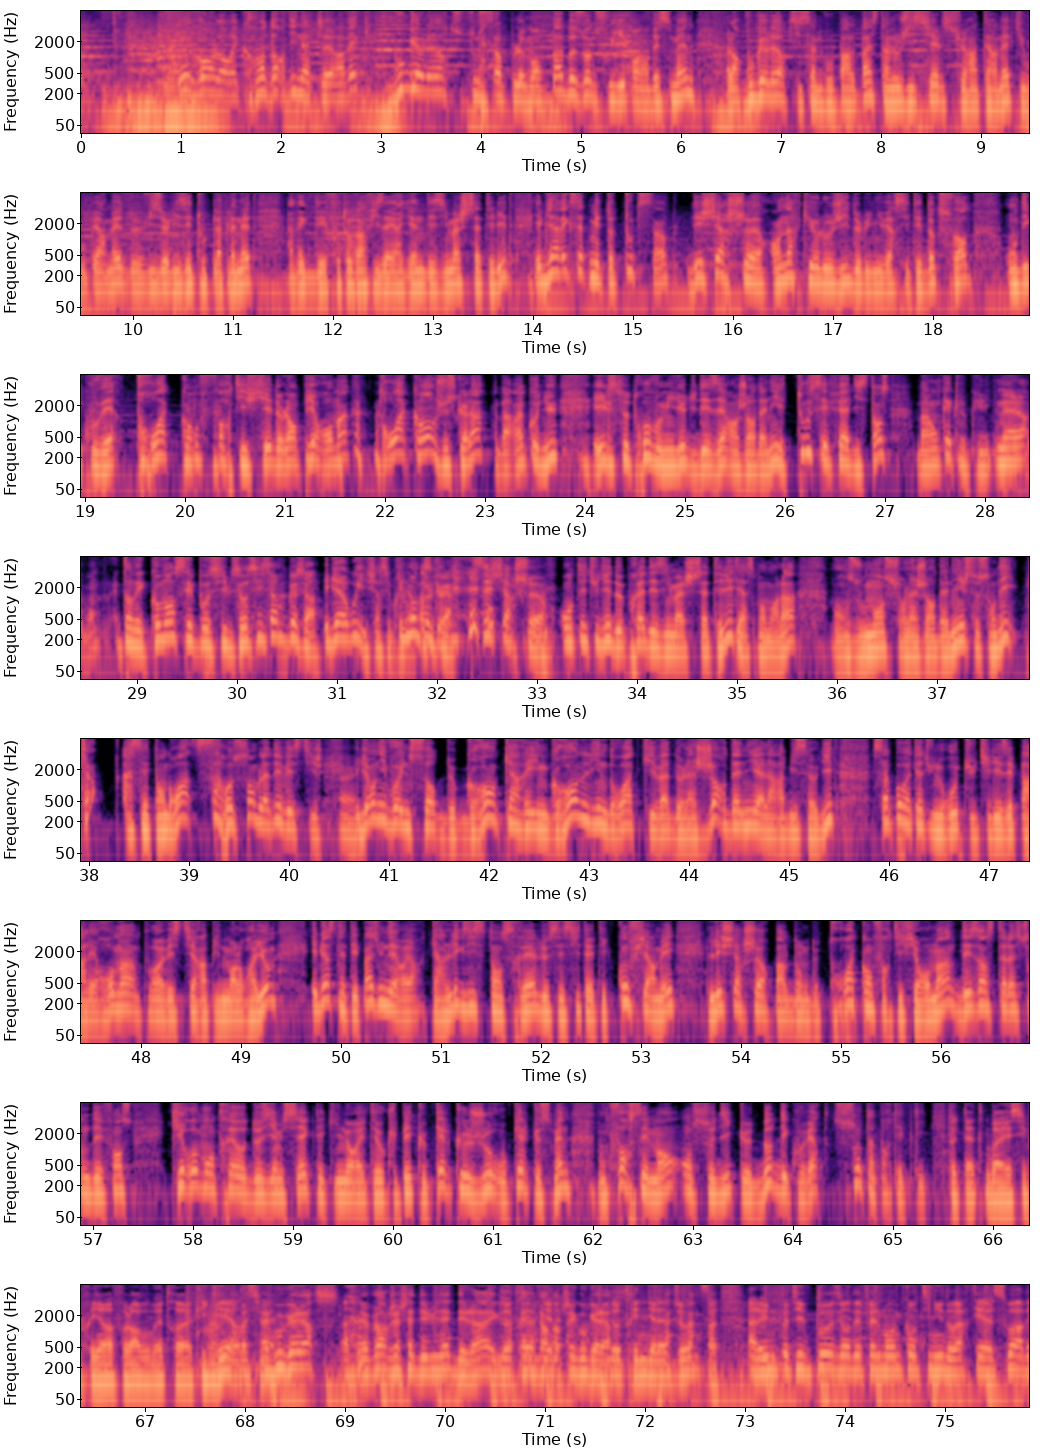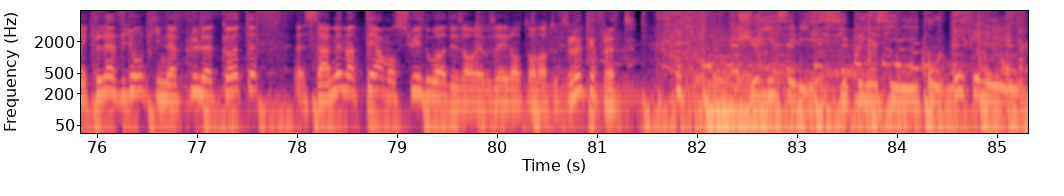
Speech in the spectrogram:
Devant leur écran d'ordinateur avec Google Earth, tout simplement. Pas besoin de fouiller pendant des semaines. Alors, Google Earth, si ça ne vous parle pas, c'est un logiciel sur Internet qui vous permet de visualiser toute la planète avec des photographies aériennes, des images satellites. Et bien, avec cette méthode toute simple, des chercheurs en archéologie de l'université d'Oxford ont découvert trois camps fortifiés de l'Empire romain. Trois camps, jusque-là, bah, inconnus. Et ils se trouvent au milieu du désert en Jordanie et tout s'est fait à distance, bah, en quelques clics. Mais alors, attendez, comment c'est possible? C'est aussi simple que ça. Eh bien oui, cher Cyprien, parce que ces chercheurs ont étudié de près des images satellites et à ce moment-là, en zoomant sur la Jordanie, ils se sont dit, tiens, à cet endroit, ça ressemble à des vestiges. Ouais. Eh bien, on y voit une sorte de grand carré, une grande ligne droite qui va de la Jordanie à l'Arabie Saoudite. Ça pourrait être une route utilisée par les Romains pour investir rapidement le royaume. Eh bien, ce n'était pas une erreur, car l'existence réelle de ces sites a été confirmée. Les chercheurs parlent donc de trois camps fortifiés romains, des installations de défense qui remonteraient au deuxième siècle et qui n'auraient été occupées que quelques jours ou quelques semaines. Donc forcément, on se dit que d'autres découvertes sont à portée de clic. Peut-être. Bah, et Cyprien, il va falloir vous mettre à cliquer. hein. Google Earth. Il va falloir que j'achète des lunettes déjà et que Notre j'apprenne à faire Indiana- marcher Google Earth. Notre Indiana Jones. Allez, une petite pause et on défait le monde continue dans RTL Soir avec l'avion qui n'a plus la cote. Euh, Ça a même un terme en suédois désormais, vous allez l'entendre tout de suite. Le que flotte. Julien Cellier, Cyprien Sini. On défait le monde.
